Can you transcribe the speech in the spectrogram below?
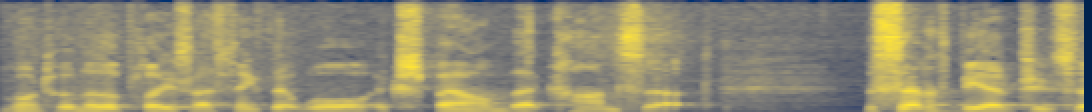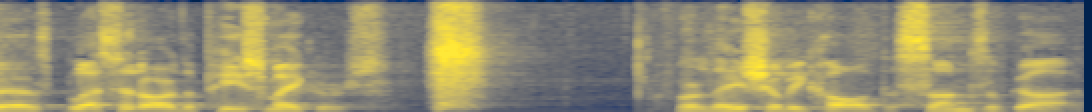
We're going to another place I think that will expound that concept. The seventh beatitude says, Blessed are the peacemakers, for they shall be called the sons of God.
